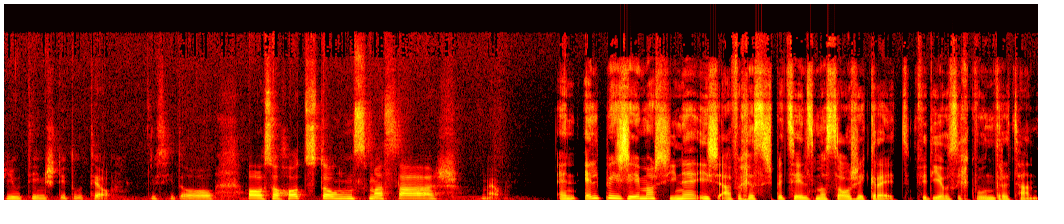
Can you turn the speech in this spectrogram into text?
Beauty-Institut. Ja. Die sind da auch so Hotstones-Massage. Ja. Eine LPG-Maschine ist einfach ein spezielles Massagegerät, für die, die sich gewundert haben.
